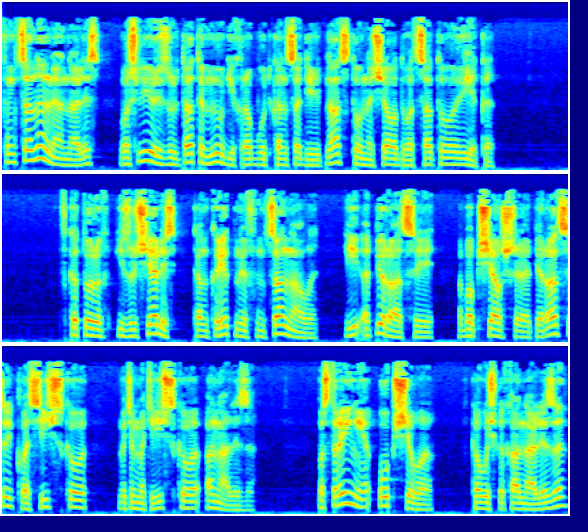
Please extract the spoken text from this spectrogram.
Функциональный анализ вошли результаты многих работ конца XIX – начала XX века, в которых изучались конкретные функционалы и операции, обобщавшие операции классического математического анализа. Построение общего в кавычках анализа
